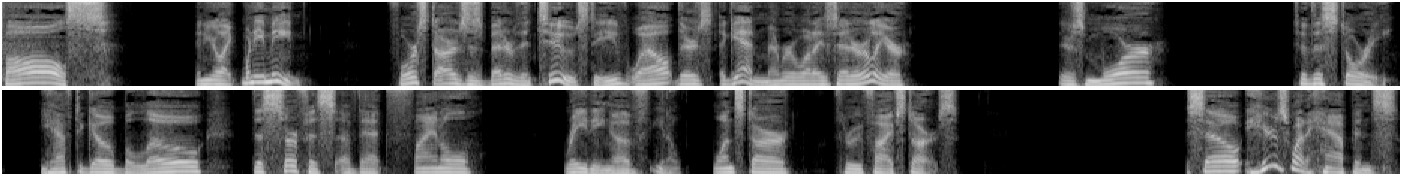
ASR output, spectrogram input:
false. And you're like, what do you mean? Four stars is better than two, Steve. Well, there's, again, remember what I said earlier. There's more to this story. You have to go below the surface of that final rating of, you know, one star through five stars. So here's what happens.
